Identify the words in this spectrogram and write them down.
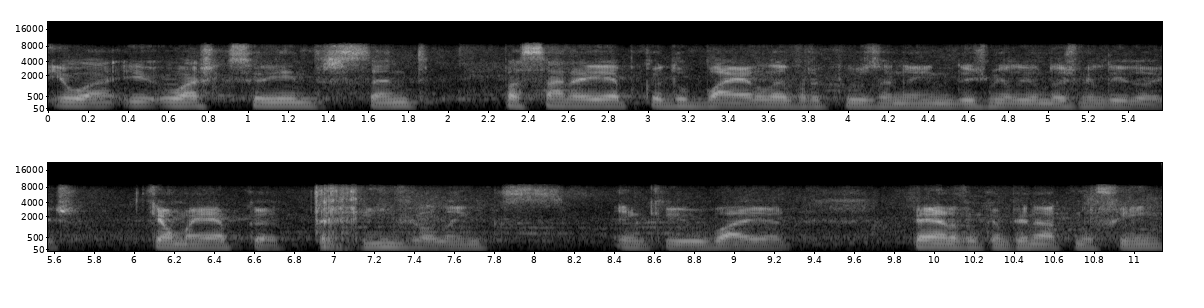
Eu, eu acho que seria interessante passar a época do Bayer Leverkusen em 2001-2002, que é uma época terrível em que, em que o Bayer perde o campeonato no fim,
